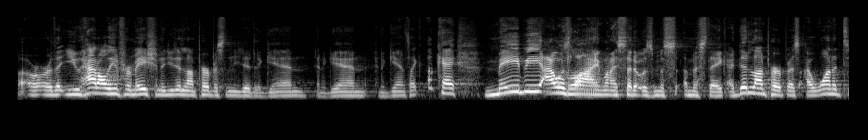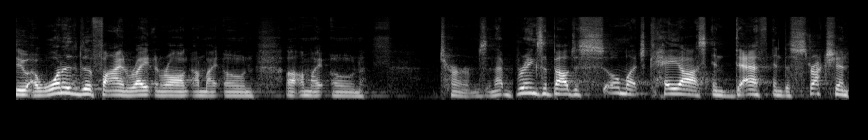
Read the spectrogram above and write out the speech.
or, or, that you had all the information and you did it on purpose and you did it again and again and again. It's like, okay, maybe I was lying when I said it was mis- a mistake. I did it on purpose. I wanted to. I wanted to define right and wrong on my own, uh, on my own terms. And that brings about just so much chaos and death and destruction.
